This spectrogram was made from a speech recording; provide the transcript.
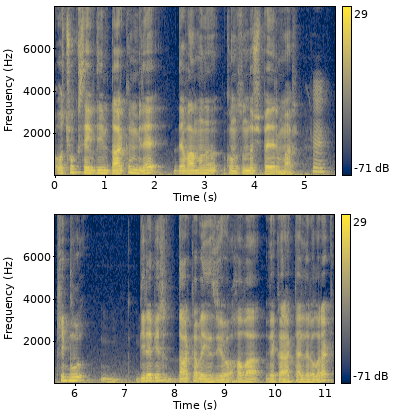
O çok sevdiğim Dark'ın bile devamını konusunda şüphelerim var. Hı. Ki bu birebir Dark'a benziyor hava ve karakterler olarak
